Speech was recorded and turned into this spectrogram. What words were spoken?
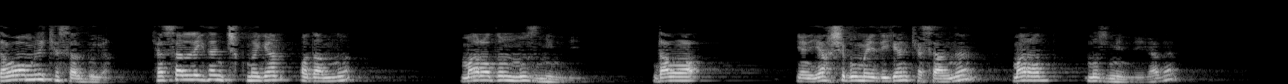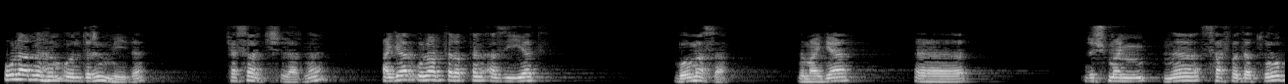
davomli kasal bo'lgan kasallikdan chiqmagan odamni marodun muzmin deydi davo ya'ni yaxshi bo'lmaydigan kasalni marod muzmin deyiladi ularni ham o'ldirilmaydi kasal kishilarni agar ular tarafdan aziyat bo'lmasa nimaga e, dushmanni safida turib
